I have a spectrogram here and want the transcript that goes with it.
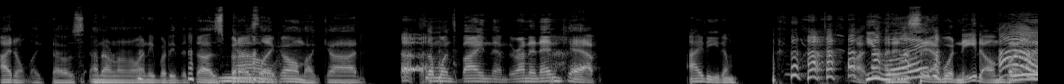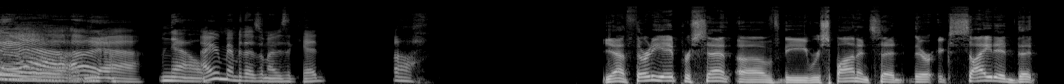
I don't like those. And I don't know anybody that does, but I was like, oh my god, someone's buying them. They're on an end cap. I'd eat them. What? You I didn't say? I wouldn't eat them, Oh, but yeah. Oh, no. yeah. No. I remember those when I was a kid. Ugh. Yeah, 38% of the respondents said they're excited that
